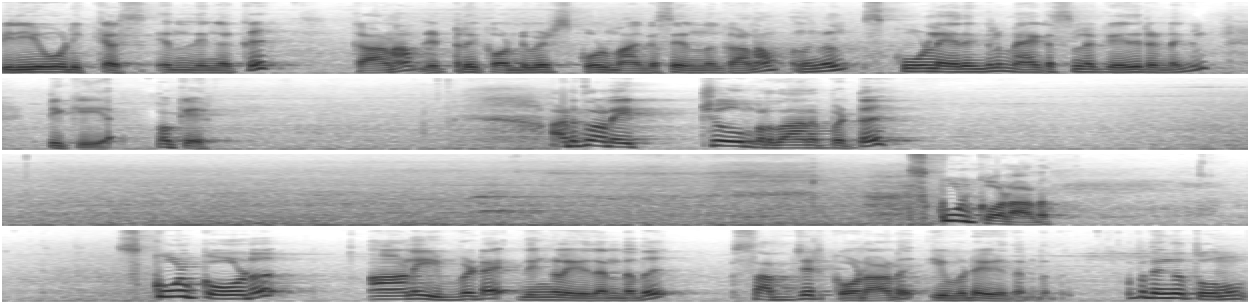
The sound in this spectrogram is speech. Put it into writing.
പീരിയോഡിക്കൽസ് എന്ന് നിങ്ങൾക്ക് കാണാം. ലിറ്റററി കോൺട്രിബ്യൂഷൻ സ്കൂൾ മാഗസിൻ എന്നും കാണാം. നിങ്ങൾ സ്കൂളിൽ ഏതെങ്കിലും മാഗസിനിലൊക്കെ എഴുതിയിട്ടുണ്ടെങ്കിൽ ടിക്ക് ചെയ്യാം ഓക്കെ. അടുത്തതാണ് ഏറ്റവും പ്രധാനപ്പെട്ട് സ്കൂൾ കോഡാണ്. സ്കൂൾ കോഡ് ആണ് ഇവിടെ നിങ്ങൾ എഴുതേണ്ടത്. സബ്ജക്റ്റ് കോഡാണ് ഇവിടെ എഴുതേണ്ടത്. അപ്പോൾ നിങ്ങൾ തോന്നും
